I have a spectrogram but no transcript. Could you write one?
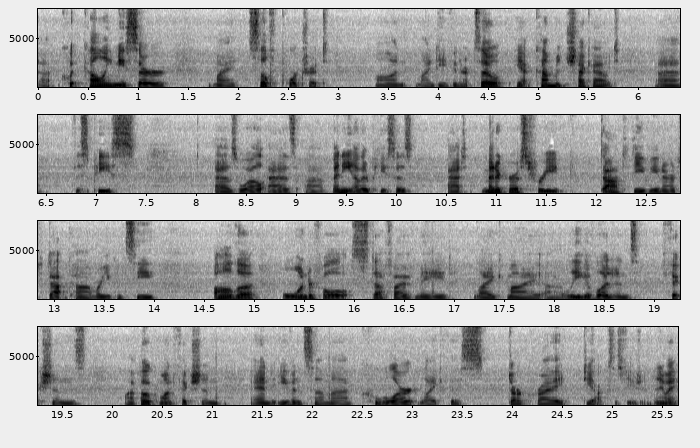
Uh, quit calling me sir, my self-portrait on my DeviantArt. So yeah, come check out uh, this piece as well as uh, many other pieces at metagrossfreak.deviantart.com where you can see all the wonderful stuff I've made, like my uh, League of Legends fictions, my Pokemon fiction, and even some uh, cool art like this Darkrai Deoxys fusion. Anyway,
